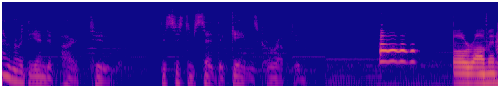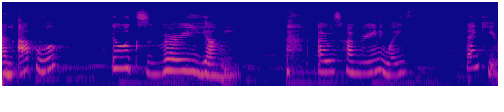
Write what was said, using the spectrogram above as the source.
I remember at the end of part two. The system said the game is corrupted. Oh, ramen. An apple? It looks very yummy. I was hungry anyways. Thank you.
